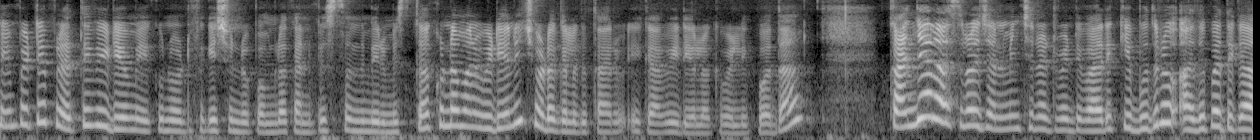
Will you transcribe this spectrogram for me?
మేము పెట్టే ప్రతి వీడియో మీకు నోటిఫికేషన్ రూపంలో కనిపిస్తుంది. మీరు మిస్ కాకుండా మన వీడియోని చూడగలుగుతారు. ఇక వీడియోలోకి వెళ్ళిపోదాం. కన్యా రాశిలో జన్మించినటువంటి వారికి బుధుడు అధిపతిగా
